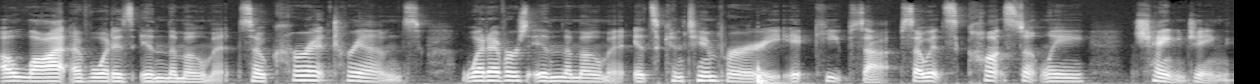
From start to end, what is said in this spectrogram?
a lot of what is in the moment. So, current trends, whatever's in the moment, it's contemporary, it keeps up. So, it's constantly changing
